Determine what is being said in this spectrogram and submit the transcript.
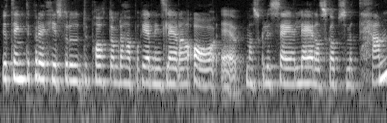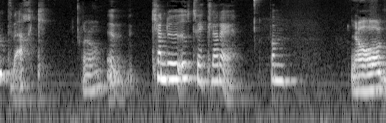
Jag tänkte på det Christer, du, du pratade om det här på Räddningsledare A, eh, man skulle se ledarskap som ett hantverk. Ja. Eh, kan du utveckla det? Ja,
